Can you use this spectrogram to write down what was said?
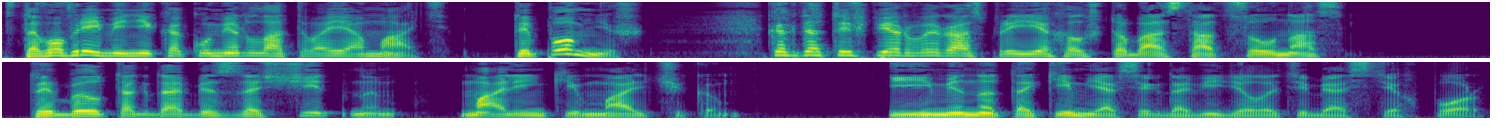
С того времени, как умерла твоя мать, ты помнишь, когда ты в первый раз приехал, чтобы остаться у нас? Ты был тогда беззащитным, маленьким мальчиком. И именно таким я всегда видела тебя с тех пор.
